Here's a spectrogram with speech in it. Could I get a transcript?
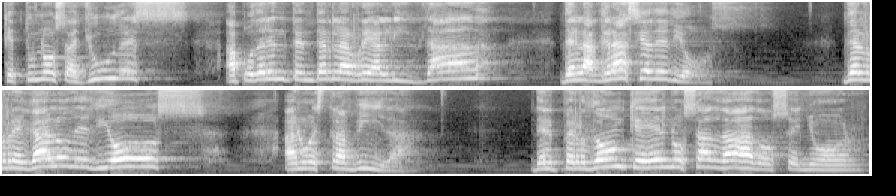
que tú nos ayudes a poder entender la realidad de la gracia de Dios, del regalo de Dios a nuestra vida, del perdón que Él nos ha dado, Señor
